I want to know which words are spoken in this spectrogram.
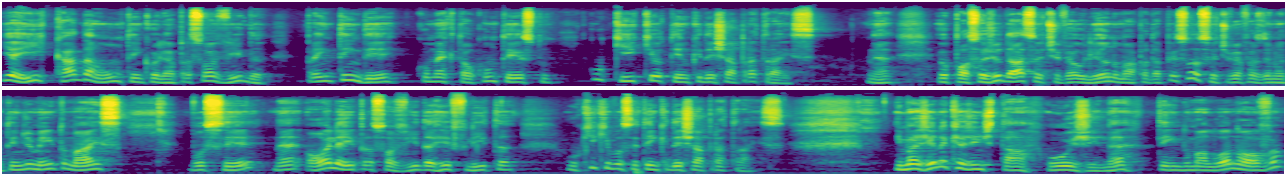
E aí, cada um tem que olhar para a sua vida para entender como é que está o contexto, o que, que eu tenho que deixar para trás. Né? Eu posso ajudar se eu estiver olhando o mapa da pessoa, se eu estiver fazendo atendimento, mas você né, olha aí para a sua vida, reflita o que, que você tem que deixar para trás. Imagina que a gente está hoje né, tendo uma lua nova,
